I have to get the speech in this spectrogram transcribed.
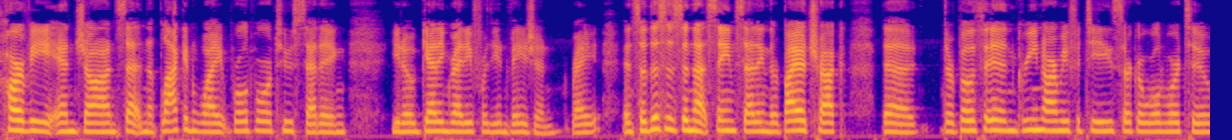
Harvey and John set in a black and white World War II setting, you know, getting ready for the invasion, right? And so this is in that same setting. They're by a truck. The, they're both in green army fatigues circa World War II.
